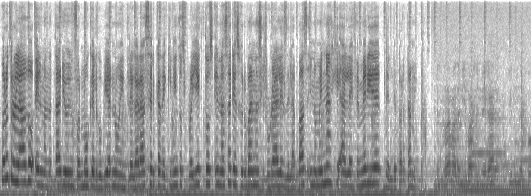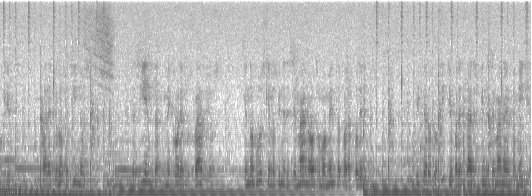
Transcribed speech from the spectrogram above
Por otro lado, el mandatario informó que el gobierno entregará cerca de 500 proyectos en las áreas urbanas y rurales de La Paz en homenaje a la efeméride del departamento. El programa de Mi Barrio y Megar tiene un enfoque para que los vecinos se sientan mejor en sus barrios, que no busquen los fines de semana otro momento para poder ubicar otro sitio para estar el fin de semana en familia.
